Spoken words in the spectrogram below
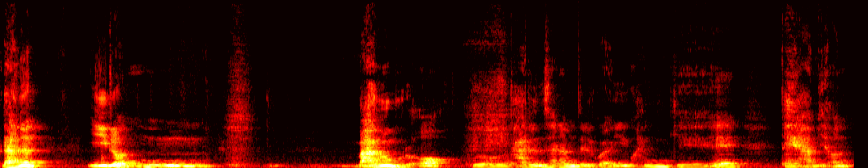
라는 이런 마음으로 그 다른 사람들과의 관계에 대하면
